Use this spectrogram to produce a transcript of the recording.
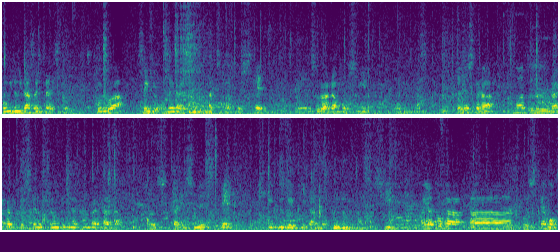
国民の皆さんに対して、これは選挙をお願いする立場として、えー、それは乱暴すぎると思います。ですから、まず内閣としての基本的な考え方をしっかり示していくべきだと思いますし、野党側としても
